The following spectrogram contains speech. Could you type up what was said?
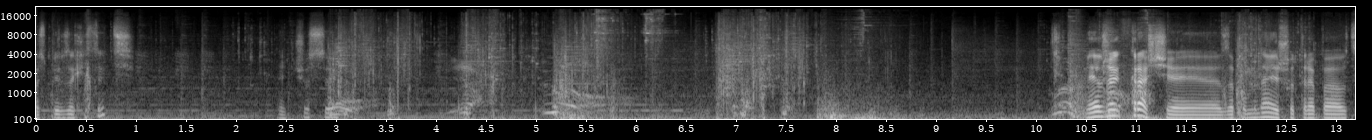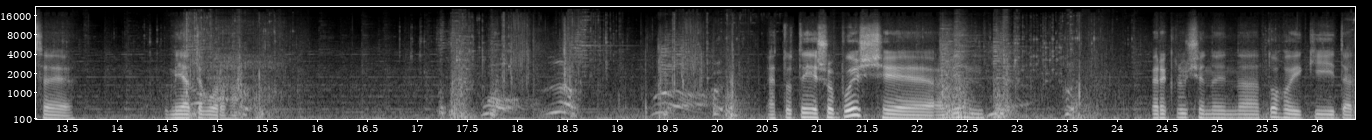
Що, спів захиститися? Нічого собі. Ну, Я вже краще запам'ятаю, що треба оце поміняти ворога. А то ти що ближче, а він переключений на того, який далі.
